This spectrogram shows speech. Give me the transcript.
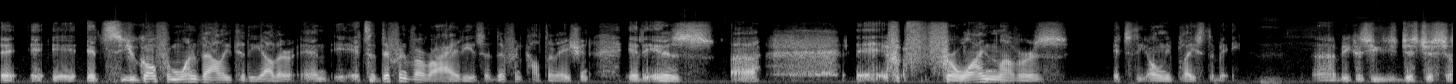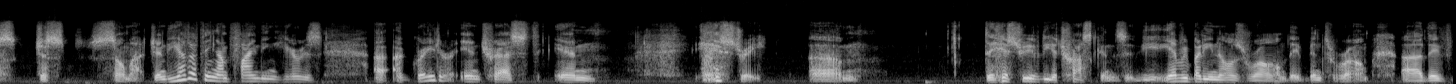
It, it, it's you go from one valley to the other, and it's a different variety. It's a different cultivation. It is uh, for wine lovers it's the only place to be uh, because you just just just just so much. And the other thing I'm finding here is a, a greater interest in history. Um, the history of the Etruscans. Everybody knows Rome. They've been to Rome. Uh, they've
